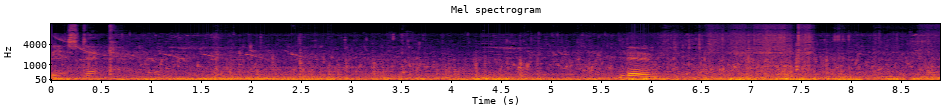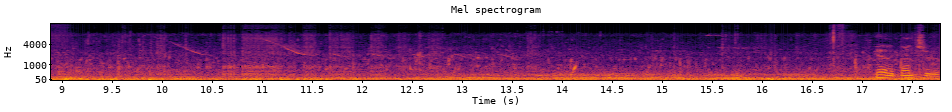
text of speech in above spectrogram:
Be a stick. Boo. We had a bunch of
